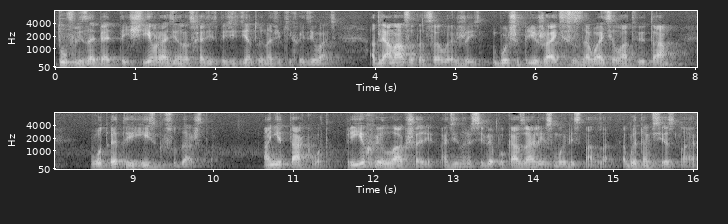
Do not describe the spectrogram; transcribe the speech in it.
туфли за 5000 евро, один раз ходить президенту и нафиг их одевать. А для нас это целая жизнь. Больше приезжайте, создавайте Латвию там. Вот это и есть государство. А не так вот. Приехали luxury, один раз себя показали и смылись назад. Об этом все знают.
